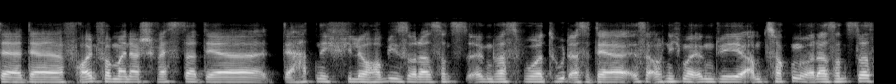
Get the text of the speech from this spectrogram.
der, der Freund von meiner Schwester, der, der hat nicht viele Hobbys oder sonst irgendwas, wo er tut. Also der ist auch nicht mal irgendwie am Zocken oder sonst was.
